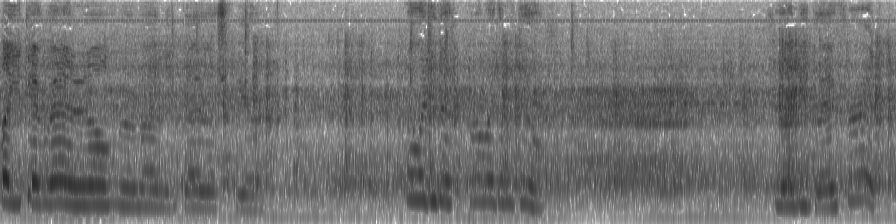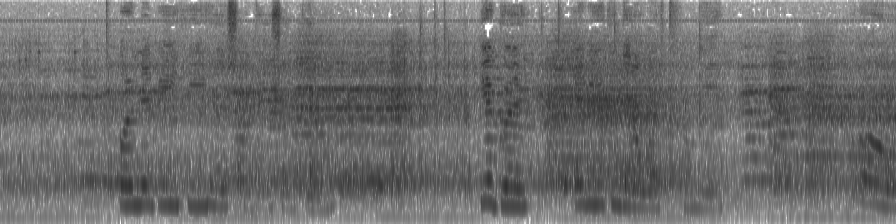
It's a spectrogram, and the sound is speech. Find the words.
About you get rid over by the gyrosphere? What do I do? What am I gonna do? Should I be brave for it? Or maybe he has to do something. You're Gray. Maybe you can get a lift from me. Oh,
